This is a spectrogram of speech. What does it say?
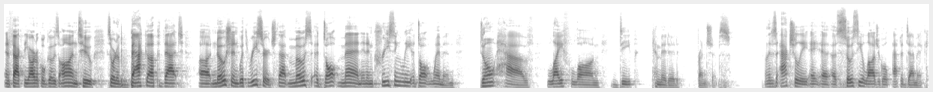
In fact, the article goes on to sort of back up that uh, notion with research that most adult men and increasingly adult women don't have lifelong, deep, committed friendships. And that is actually a, a, sociological epidemic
